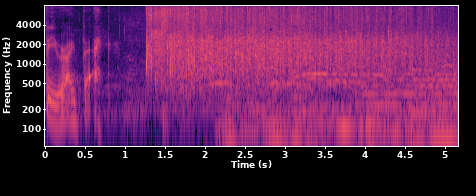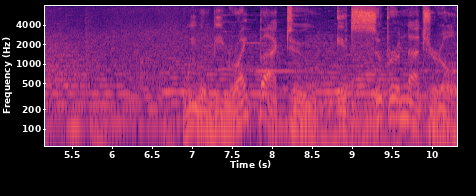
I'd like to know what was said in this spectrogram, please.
Be right back. Right back to It's Supernatural.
